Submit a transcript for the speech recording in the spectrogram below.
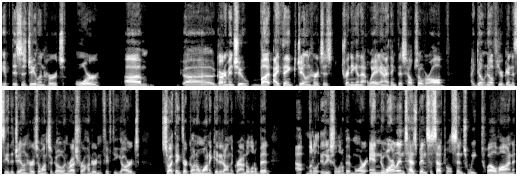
if this is Jalen Hurts or um, uh, Gardner Minshew, but I think Jalen Hurts is trending in that way, and I think this helps overall. I don't know if you're going to see the Jalen Hurts who wants to go and rush for 150 yards, so I think they're going to want to get it on the ground a little bit, a little at least a little bit more. And New Orleans has been susceptible since Week 12 on.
